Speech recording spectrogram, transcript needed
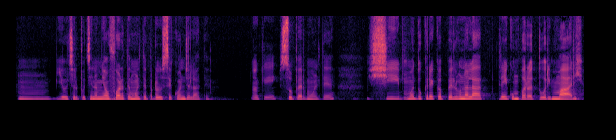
Mm, Eu cel puțin îmi iau foarte multe produse congelate. Ok. super multe și mă duc, cred că, pe lună la trei cumpărături mari,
